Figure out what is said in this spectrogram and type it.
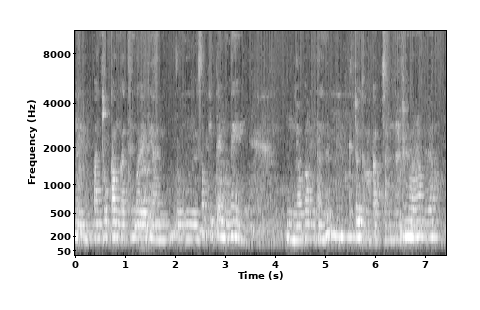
음, 만족감 같은 거에 대한 논문을 썼기 때문에 음, 여가보다는 그쪽이 더 가깝지 않나 생각을 하고요.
